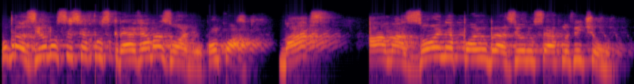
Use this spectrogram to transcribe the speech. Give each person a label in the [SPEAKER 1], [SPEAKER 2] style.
[SPEAKER 1] O Brasil não se circunscreve à Amazônia, eu concordo, mas a Amazônia põe o Brasil no século XXI.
